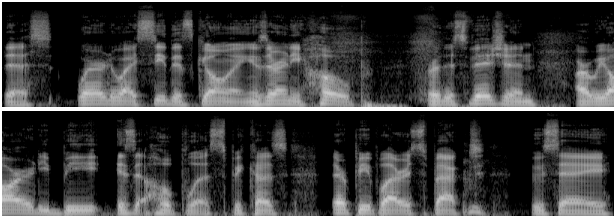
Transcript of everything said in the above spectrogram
this? Where do I see this going? Is there any hope for this vision? Are we already beat? Is it hopeless? Because there are people I respect who say,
